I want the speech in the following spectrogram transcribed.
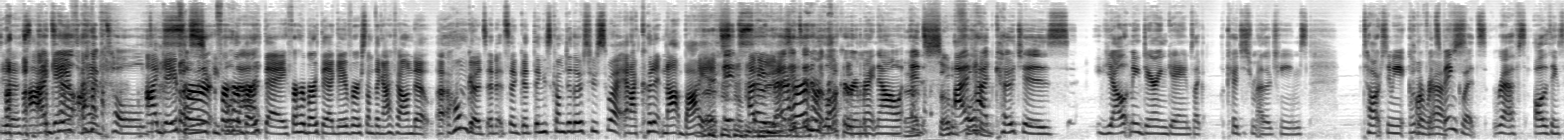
Yes, I, I gave. tell- I have told. I gave so her people for her that. birthday. For her birthday, I gave her something I found at, at Home Goods, and it said "Good things come to those who sweat," and I couldn't not buy it. That's It's, Have so you met her? it's in our locker room right now, and That's so I've had coaches yell at me during games, like coaches from other teams, talk to me at conference refs. banquets, refs, all the things.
